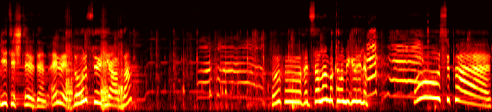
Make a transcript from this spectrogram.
Yetiştirdin. Evet doğru söylüyor abla. Oho, hadi sallan bakalım bir görelim. Oo süper.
